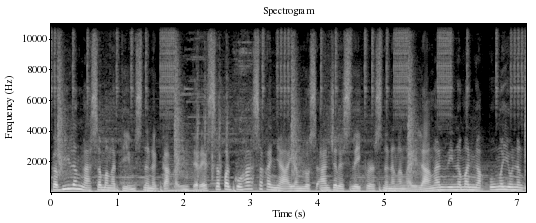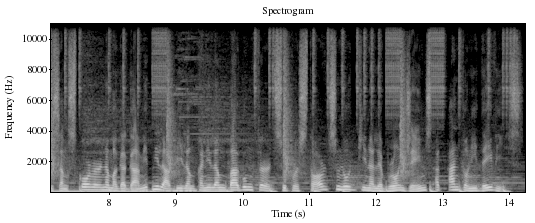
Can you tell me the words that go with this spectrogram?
kabilang nga sa mga teams na nagkaka-interes sa pagkuha sa kanya ay ang Los Angeles Lakers na nangangailangan rin naman nga po ngayon ng isang scorer na magagamit nila bilang kanilang bagong third superstar sunod kina LeBron James at Anthony Davis.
